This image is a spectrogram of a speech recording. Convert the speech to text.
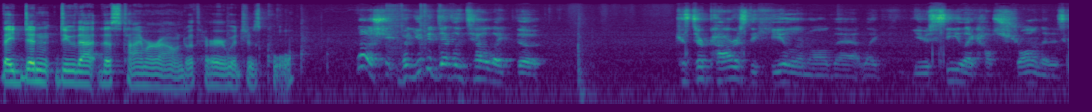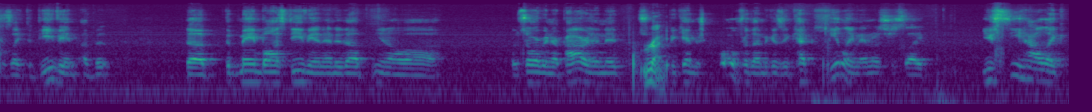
they didn't do that this time around with her, which is cool. No, she. But you could definitely tell like the, because their powers to heal and all that. Like you see like how strong that is. Because like the deviant of it, the the main boss deviant ended up you know uh, absorbing her powers, and it Right. became a struggle for them because it kept healing, and it was just like you see how like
